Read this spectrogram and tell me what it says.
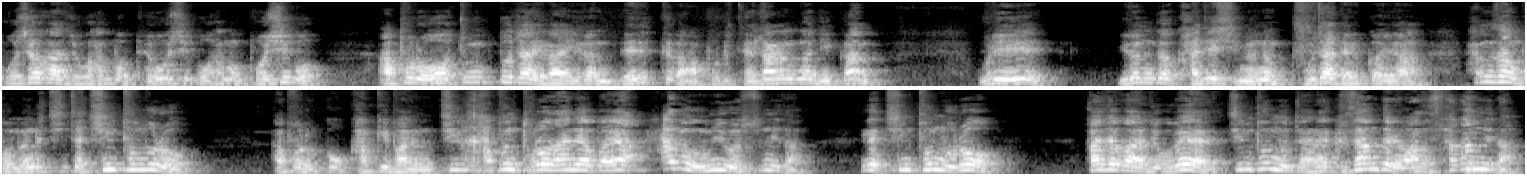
오셔가지고 한번 배우시고 한번 보시고 앞으로 중국 도자기가 이런 메리트가 앞으로 대단한 거니까 우리 이런 거 가지시면은 부자 될 거야. 항상 보면은 진짜 진품으로 앞으로 꼭 갖기 바랍니다. 지금 가끔 돌아다녀봐야 아무 의미 없습니다. 그러니까 진품으로 가져가지고 왜 진품 있잖아요. 그 사람들이 와서 사갑니다.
